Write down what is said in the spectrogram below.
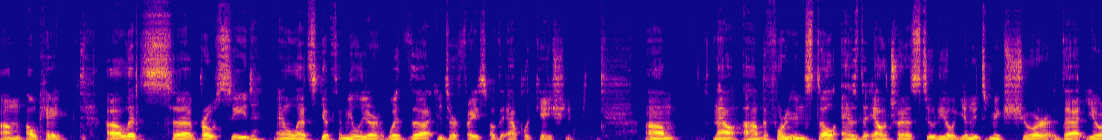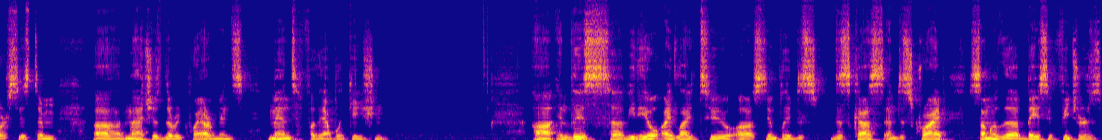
Um, okay, uh, let's uh, proceed and let's get familiar with the interface of the application. Um, now, uh, before you install as SDL Trados Studio, you need to make sure that your system uh, matches the requirements meant for the application. Uh, in this uh, video, I'd like to simply dis discuss and describe some of the basic features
